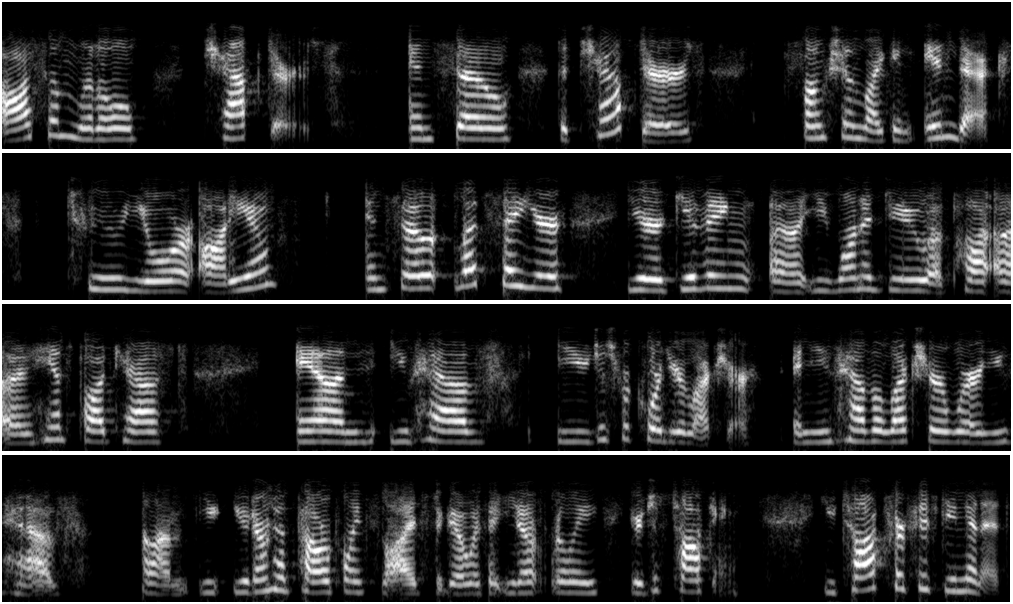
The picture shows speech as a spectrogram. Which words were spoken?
awesome little chapters. And so the chapters function like an index to your audio. And so let's say you're you're giving, uh, you want to do a, po a enhanced podcast and you have, you just record your lecture and you have a lecture where you have, um, you, you don't have PowerPoint slides to go with it. You don't really, you're just talking. You talk for 50 minutes.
